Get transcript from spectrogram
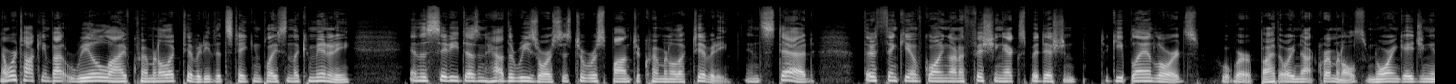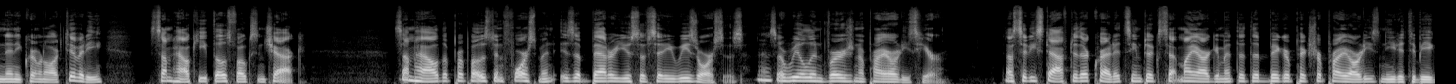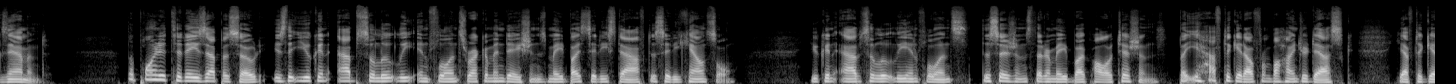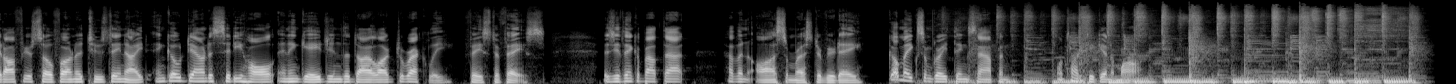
Now we're talking about real live criminal activity that's taking place in the community, and the city doesn't have the resources to respond to criminal activity. Instead, they're thinking of going on a fishing expedition to keep landlords, who were, by the way, not criminals, nor engaging in any criminal activity, somehow keep those folks in check. Somehow, the proposed enforcement is a better use of city resources. There's a real inversion of priorities here. Now, city staff, to their credit, seem to accept my argument that the bigger picture priorities needed to be examined. The point of today's episode is that you can absolutely influence recommendations made by city staff to city council. You can absolutely influence decisions that are made by politicians, but you have to get out from behind your desk. You have to get off your sofa on a Tuesday night and go down to City Hall and engage in the dialogue directly, face to face. As you think about that, have an awesome rest of your day. Go make some great things happen. We'll talk to you again tomorrow.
